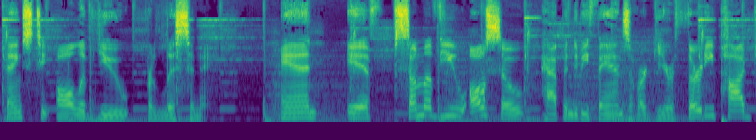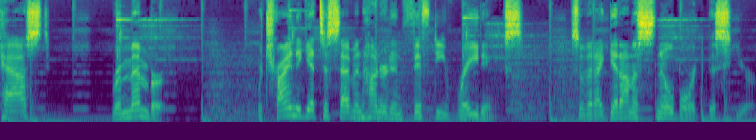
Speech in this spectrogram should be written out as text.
thanks to all of you for listening. And if some of you also happen to be fans of our Gear 30 podcast, remember, we're trying to get to 750 ratings so that I get on a snowboard this year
